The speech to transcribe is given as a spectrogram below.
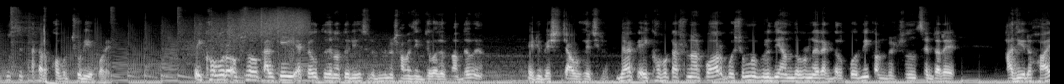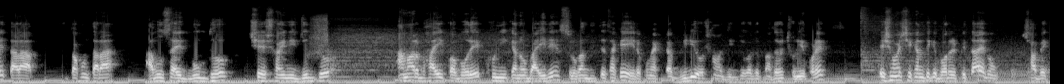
উপস্থিত থাকার খবর ছড়িয়ে পড়ে। এই খবর অবশ্য কালকেই একটা উত্তেজনা তৈরি হয়েছিল বিভিন্ন সামাজিক যোগাযোগ মাধ্যমে। এটি বেশ চাউ হয়েছিল। যাক, এই খবরটা শোনার পর বৈষম্য বিরোধী আন্দোলনের একদল কর্মী কনভেনশন সেন্টারে হাজির হয় তারা। তখন তারা আবু সাইদ মুগ্ধ, শেষ হয়নি যুদ্ধ। আমার ভাই কবরে, খুনি কেন বাইরে? স্লোগান দিতে থাকে এরকম একটা ভিডিও সামাজিক যোগাযোগ মাধ্যমে ছড়িয়ে পড়ে। এই সময় সেখান থেকে বরের পিতা এবং সাবেক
